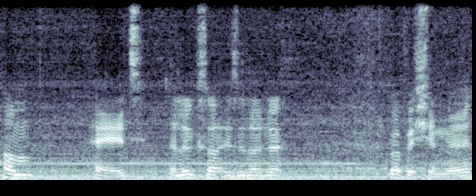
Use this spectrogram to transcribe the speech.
pump head, it looks like there's a load of rubbish in there.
